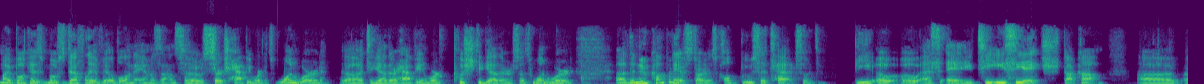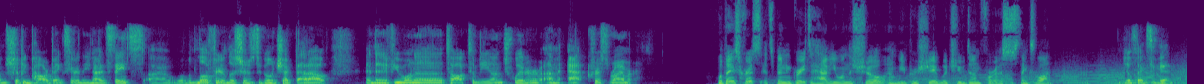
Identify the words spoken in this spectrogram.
my book is most definitely available on Amazon. So search Happy Work. It's one word uh, together, happy and work pushed together. So it's one word. Uh, the new company I've started is called Boosa Tech. So it's B O O S A T E C H dot com. Uh, I'm shipping power banks here in the United States. I would love for your listeners to go and check that out. And then if you want to talk to me on Twitter, I'm at Chris Reimer. Well, thanks, Chris. It's been great to have you on the show, and we appreciate what you've done for us. Thanks a lot. Yo, thanks again.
